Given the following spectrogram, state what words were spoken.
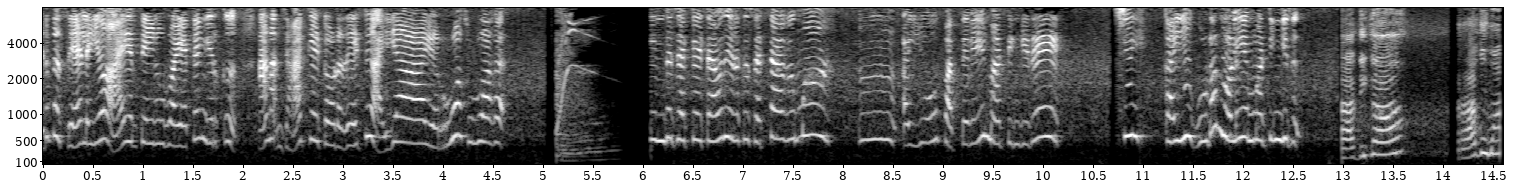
எடுத்த சேலையும் ஆயிரத்தி ஐநூறு ரூபாயத்தான் இருக்கு ஆனா ஜாக்கெட்டோட ரேட்டு ஐயாயிரம் ரூபாய் சொல்லுவாங்க இந்த ஜாக்கெட்டாவது எனக்கு செட் ஆகுமா ம், ஐயோ பத்தவே மாட்டேங்குதே சீ கைய கூட நுழைய மாட்டேங்குது ராதிகா? ராகுமா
